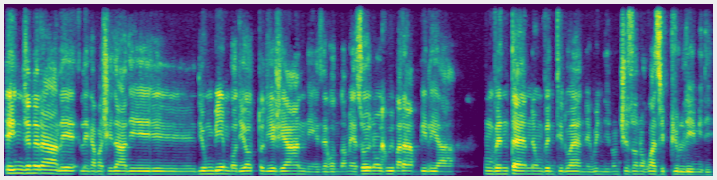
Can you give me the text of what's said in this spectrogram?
e in generale le capacità di, di un bimbo di 8-10 anni, secondo me, sono equiparabili a un ventenne un ventiduenne, quindi non ci sono quasi più limiti.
